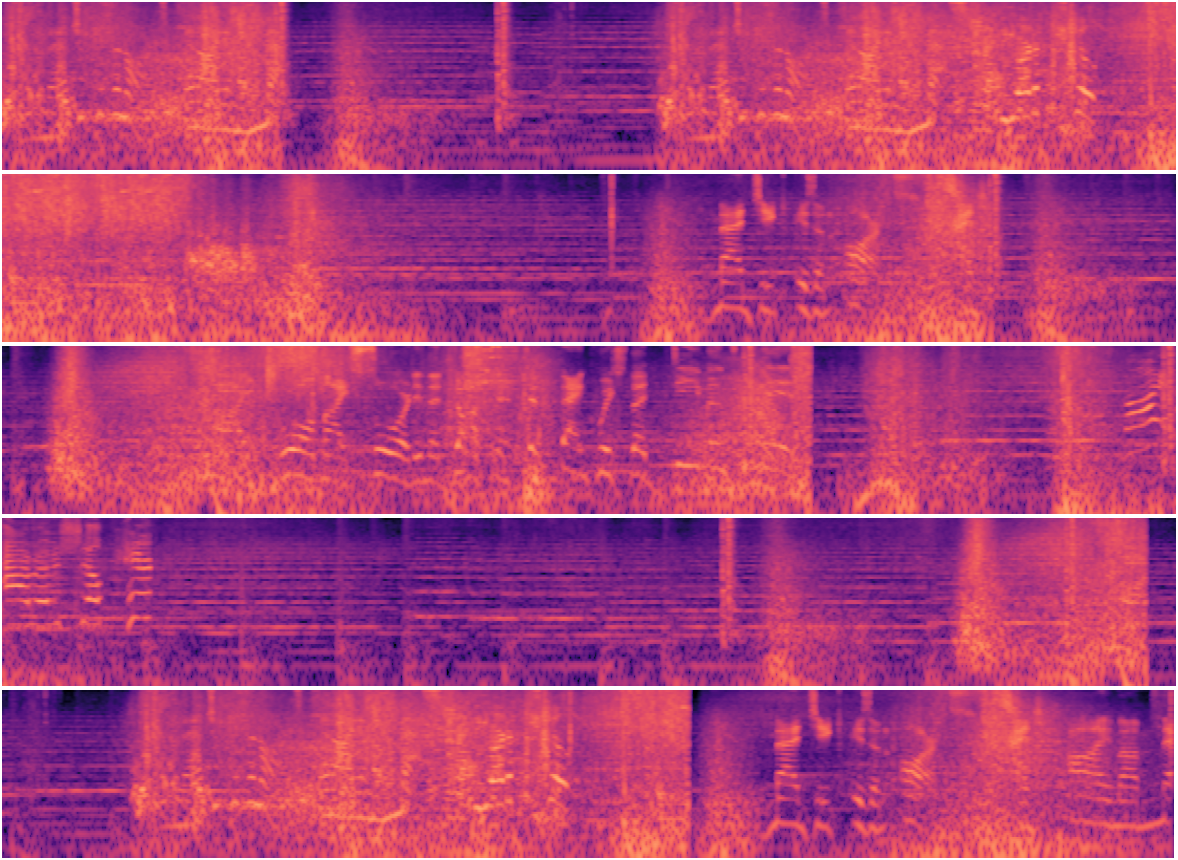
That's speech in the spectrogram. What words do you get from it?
Magic is an art, and I am a ma- Magic is an art, and I am a master at the art of killing. Magic is an art, and I draw my sword in the darkness to vanquish the demons within. Magic is an art, and I'm a ma-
